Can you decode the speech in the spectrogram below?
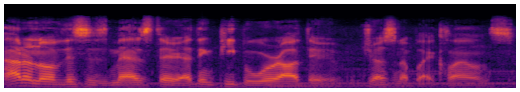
I don't know if this is mass hysteria. I think people were out there dressing up like clowns.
